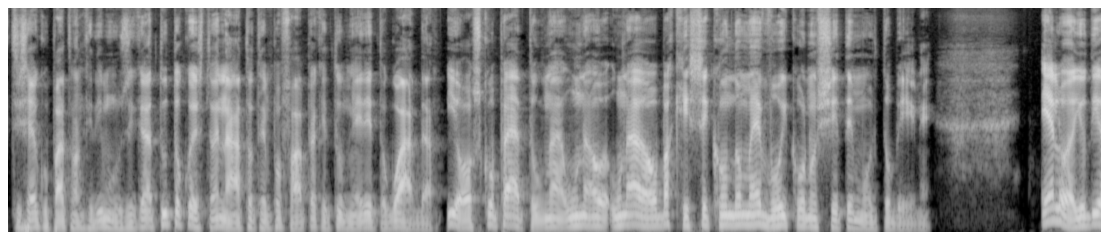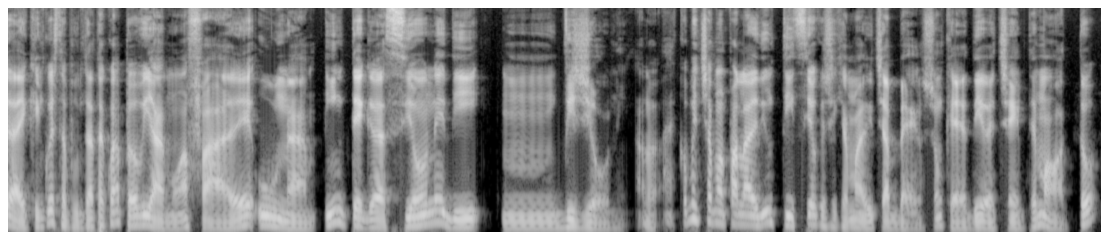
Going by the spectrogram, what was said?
ti sei occupato anche di musica, tutto questo è nato tempo fa perché tu mi hai detto, guarda, io ho scoperto una, una, una roba che secondo me voi conoscete molto bene e allora io direi che in questa puntata qua proviamo a fare una integrazione di mh, mhmm, visioni. Allora, eh, cominciamo a parlare di un tizio che si chiama Richard Benson, che è di recente morto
